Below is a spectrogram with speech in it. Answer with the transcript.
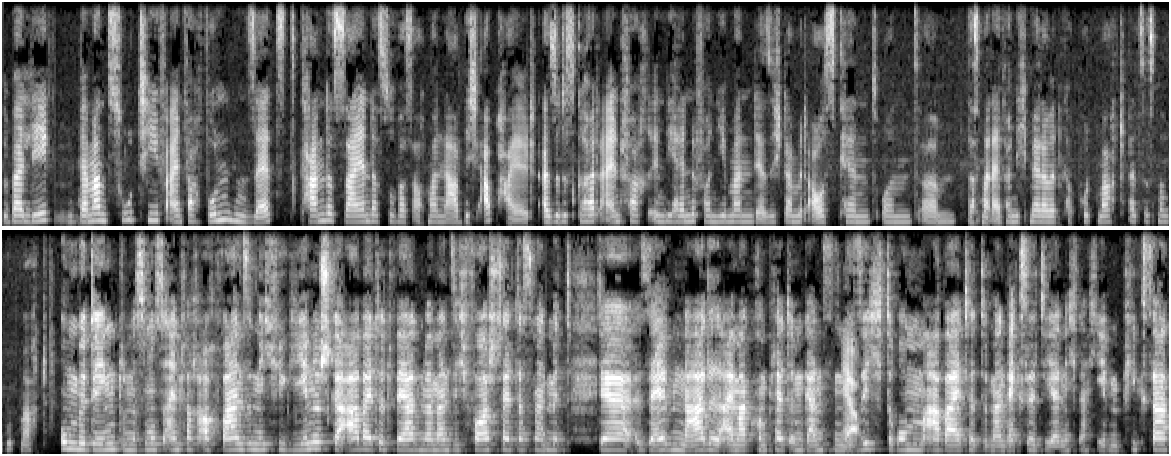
überlegt, wenn man zu tief einfach Wunden setzt, kann das sein, dass sowas auch mal narbig abheilt. Also das gehört einfach in die Hände von jemandem, der sich damit auskennt und ähm, dass man einfach nicht mehr damit kaputt kaputt macht, als dass man gut macht. Unbedingt. Und es muss einfach auch wahnsinnig hygienisch gearbeitet werden, wenn man sich vorstellt, dass man mit derselben Nadel einmal komplett im ganzen ja. Gesicht rumarbeitet. Man wechselt die ja nicht nach jedem Piekser.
